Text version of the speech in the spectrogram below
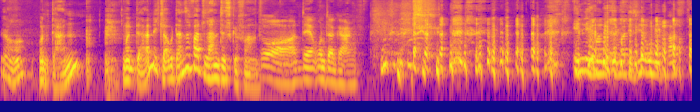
Ja. ja. Und dann, und dann, ich glaube, dann sind wir Atlantis gefahren. Oh, der Untergang. Endlich mal eine Thematisierung, die passt.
